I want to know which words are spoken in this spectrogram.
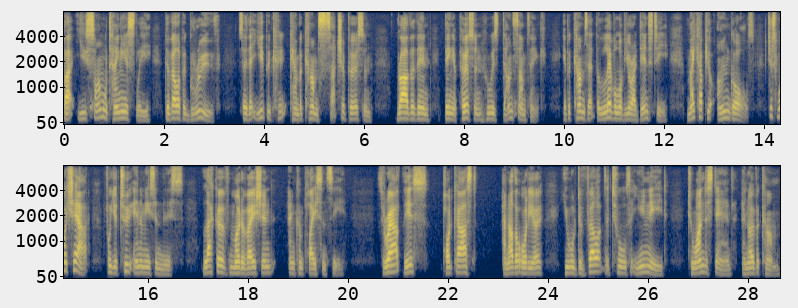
but you simultaneously develop a groove so that you can become such a person rather than being a person who has done something. It becomes at the level of your identity. Make up your own goals. Just watch out for your two enemies in this lack of motivation and complacency. Throughout this podcast and other audio, you will develop the tools that you need to understand and overcome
